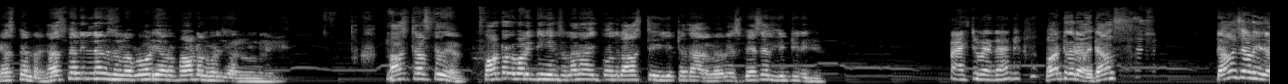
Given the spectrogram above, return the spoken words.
ஹஸ்பண்ட் ஹஸ்பண்ட் இல்லைன்னு சொன்ன ப்ளோடி அவர் பாட்டல் படிச்சு காட்டுங்க லாஸ்ட் டாஸ்க் அது பாட்டல் படிப்பீங்கன்னு சொன்னா நான் இப்போ வந்து லாஸ்ட் கிட்ட தான் ஒரு ஸ்பெஷல் கிஃப்ட் இருக்கு. பாட்டு வராது பாட்டு வராது டான்ஸ் டான்ஸ் ஆடுங்க.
